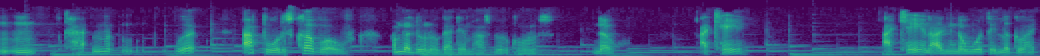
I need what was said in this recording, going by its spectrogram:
Mm-mm. Mm, what? I pulled this cover over. I'm not doing no goddamn hospital corners. No. I can. I can. I know what they look like.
